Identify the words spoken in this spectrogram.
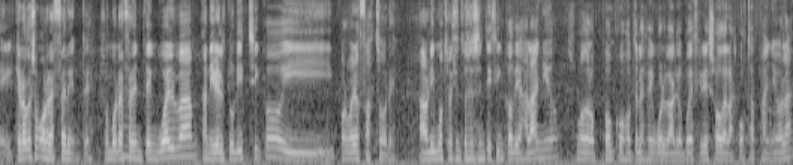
eh, creo que somos referentes. Somos referentes en Huelva a nivel turístico y por varios factores. Abrimos 365 días al año, somos de los pocos hoteles de Huelva que puede decir eso, de la costa española.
